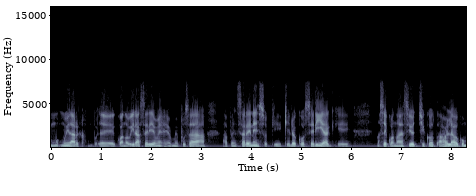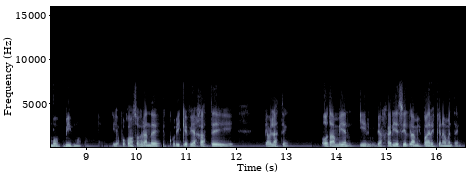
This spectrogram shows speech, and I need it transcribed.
muy dark. eh, cuando vi la serie me, me puse a, a pensar en eso. Qué loco sería que, no sé, cuando has sido chico has hablado con vos mismo. Y después cuando sos grande descubrí que viajaste y, y hablaste. O también ir, viajar y decirle a mis padres que no me tengan.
